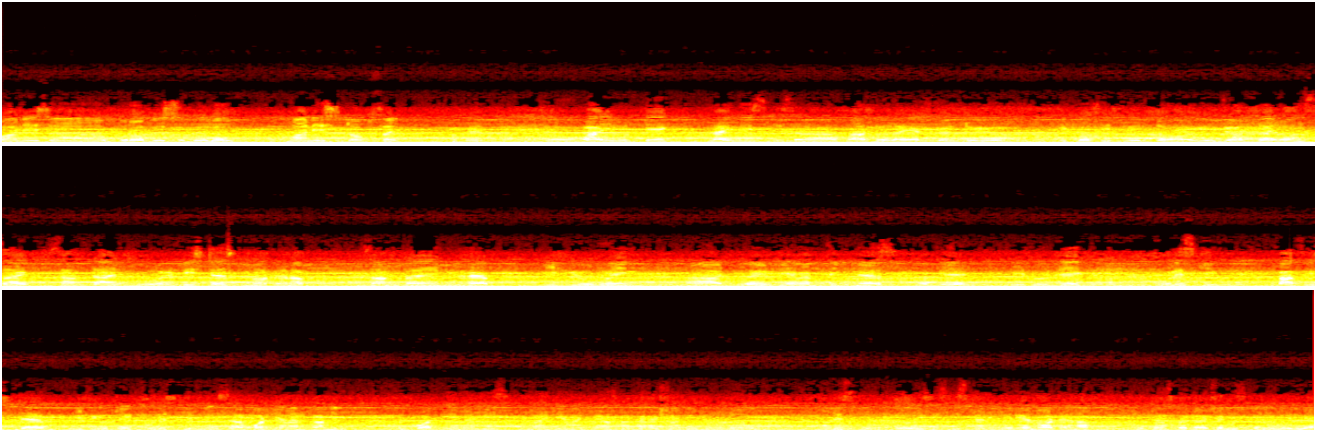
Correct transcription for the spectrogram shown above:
one is uh, probe is below one is top side. Okay. So why you take like this is uh, first of I explain to you. Because if you do you job side on side sometimes your distance not enough. Sometimes you have if you doing uh, 20 mm thickness okay. If you take full skip first step if you take full skip means uh, 40 mm coming. So 40 mm is 20 mm transfer correction you need to do full skip. So this is scanning area not enough. The transfer correction scanning area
